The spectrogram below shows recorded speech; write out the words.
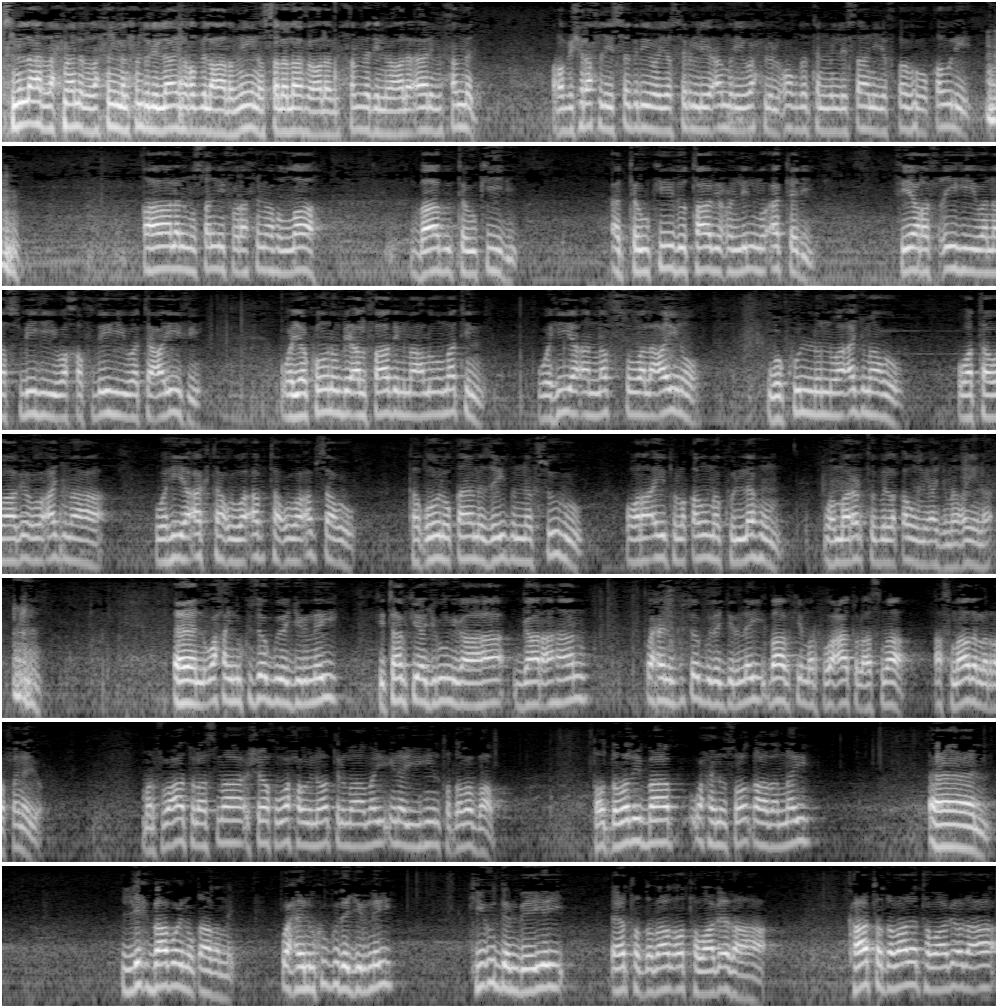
بسم الله الرحمن الرحيم الحمد لله رب العالمين وصلى الله على محمد وعلى آل محمد رب اشرح لي صدري ويسر لي أمري واحلل عقدة من لساني يفقه قولي قال المصنف رحمه الله باب التوكيد التوكيد تابع للمؤكد في رفعه ونصبه وخفضه وتعريفه ويكون بألفاظ معلومة وهي النفس والعين وكل وأجمع وتوابع أجمع وهي أكتع وأبتع وأبسع تقول قام زيد نفسه ورأيت القوم كلهم ومررت بالقوم أجمعين waxaynu kusoo guda jirnay kitaabkii ajruumiga ahaa gaar ahaan waxaynu kusoo guda jirnay baabkii marfuucaat lasmaa asmaada la rafcinayo marfuucaat lasmaa sheekhu waxau inoo tilmaamay inay yihiin toddoba baab toddobadii baab waxaynu soo qaadanay lix baab waynu qaadanay waxaynu ku guda jirnay kii u dambeeyey ee toddobaad oo tawaabicda ahaa. Kaa toddobaad ee tawaabicda ah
